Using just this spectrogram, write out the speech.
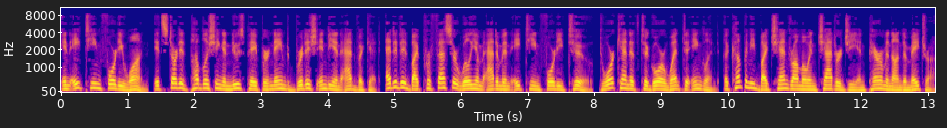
In 1841, it started publishing a newspaper named British Indian Advocate, edited by Professor William Adam. In 1842, Dwarkanath Tagore went to England, accompanied by Chandramohan Chatterjee and Paramananda Maitra.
